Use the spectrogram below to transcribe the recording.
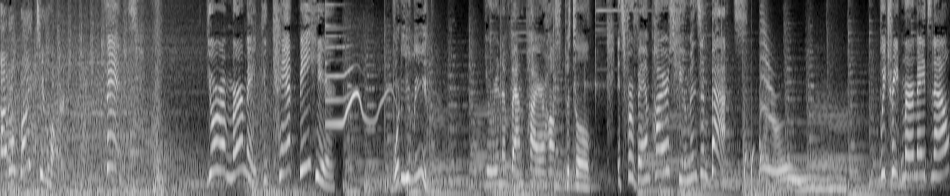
I don't bite too hard. Vince! You're a mermaid. You can't be here. What do you mean? You're in a vampire hospital. It's for vampires, humans, and bats. We treat mermaids now?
